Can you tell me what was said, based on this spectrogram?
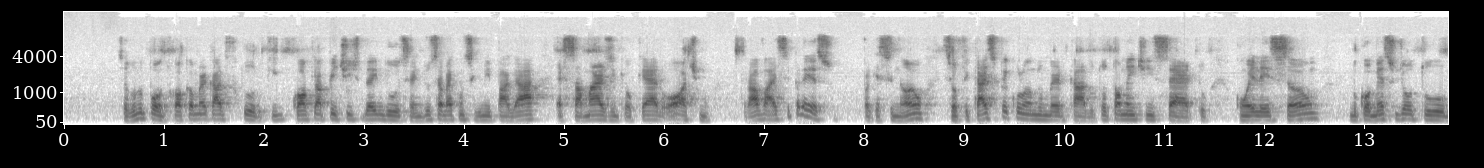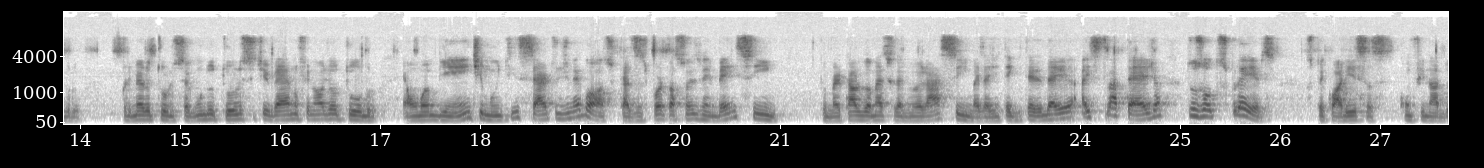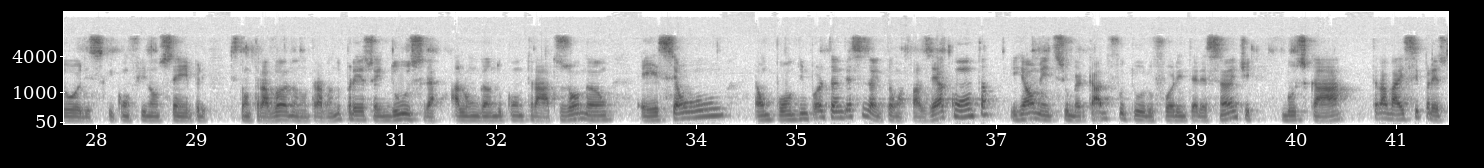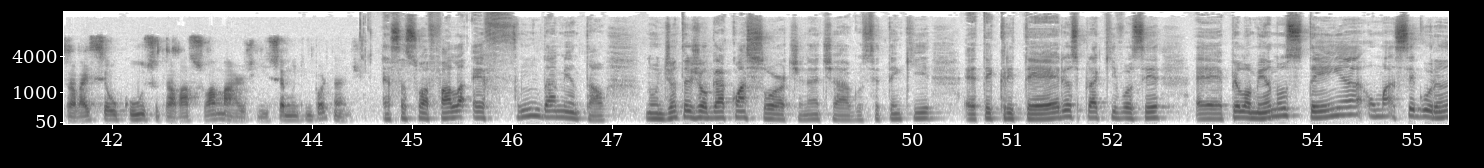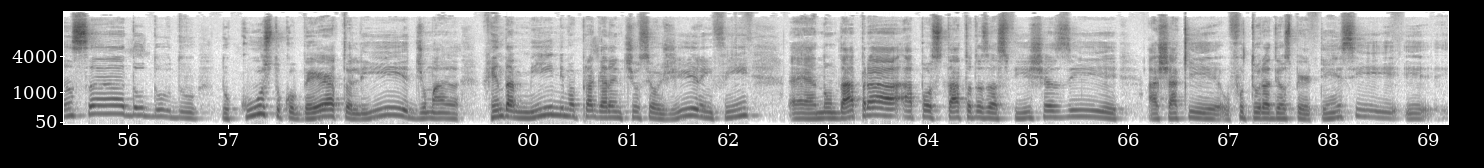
Segundo ponto, qual é o mercado futuro? Qual é o apetite da indústria? A indústria vai conseguir me pagar essa margem que eu quero? Ótimo, travar esse preço. Porque senão, se eu ficar especulando um mercado totalmente incerto, com eleição no começo de outubro, primeiro turno, segundo turno, se tiver no final de outubro. É um ambiente muito incerto de negócio, que as exportações vêm bem sim, o mercado doméstico deve melhorar sim, mas a gente tem que entender daí a estratégia dos outros players. Os pecuaristas confinadores que confinam sempre estão travando ou não travando preço, a indústria alongando contratos ou não. Esse é um, é um ponto importante de decisão. Então, a fazer a conta e realmente, se o mercado futuro for interessante, buscar travar esse preço, travar seu custo, travar sua margem. Isso é muito importante. Essa sua fala é fundamental. Não adianta jogar com a sorte, né, Tiago? Você tem que é, ter critérios para que você, é, pelo menos, tenha uma segurança do, do, do, do custo coberto ali, de uma renda mínima para garantir o seu giro, enfim. É, não dá para apostar todas as fichas e achar que o futuro a Deus pertence e,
